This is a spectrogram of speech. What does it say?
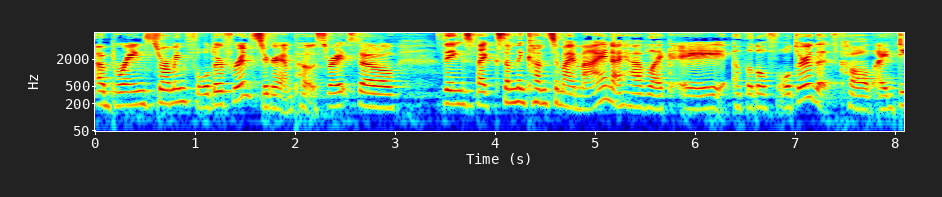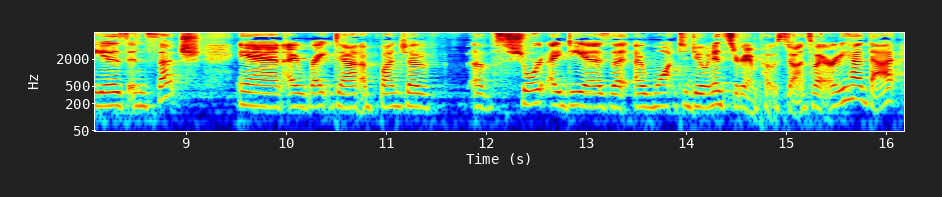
a brainstorming folder for Instagram posts, right? So, things like something comes to my mind, I have like a, a little folder that's called ideas and such. And I write down a bunch of of short ideas that I want to do an Instagram post on. So I already had that.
